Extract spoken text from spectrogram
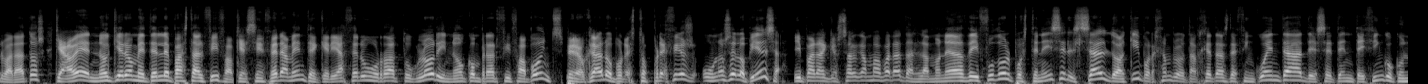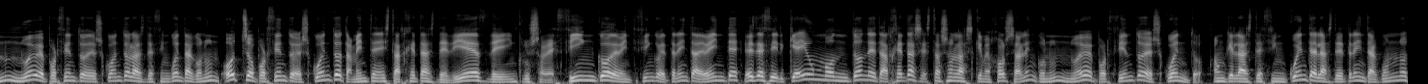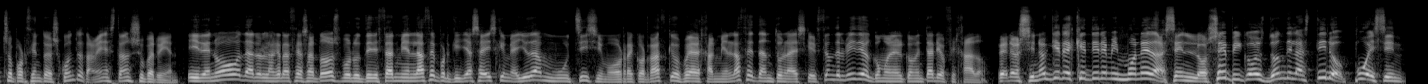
baratos. Que a ver, no quiero meterle pasta al FIFA, que sinceramente quería hacer un Rat to Glory, no comprar FIFA Points. Pero claro, por estos precios uno se lo piensa. Y para que os salgan más baratas las monedas de eFootball, pues tenéis el saldo aquí. Por ejemplo, tarjetas de 50, de 75 con un 9% de descuento, las de 50 con un 8% de descuento. También tenéis tarjetas de 10, de incluso de 5, de 25, de 30, de 20. Es decir, que hay un montón de tarjetas. Estas son las que mejor salen con un 9% de descuento. Aunque las de 50 y las de 30 con un 8% de descuento también están súper bien. Y de nuevo, daros las gracias a todos por utilizar mi enlace porque ya sabéis que me ayuda muchísimo. Recordad que os voy a dejar mi enlace tanto en la descripción del vídeo como en el comentario fijado. Pero si no quieres que tire mis monedas en los épicos, ¿dónde las tiro? Pues en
